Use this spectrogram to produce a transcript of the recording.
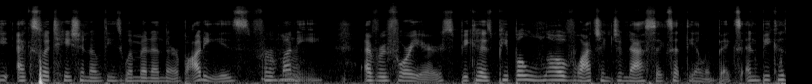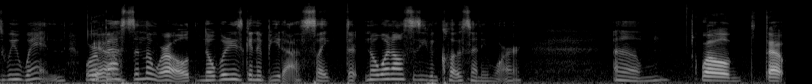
the exploitation of these women and their bodies for Mhm. money every 4 years because people love watching gymnastics at the Olympics and because we win. We're Yeah. best in the world. Nobody's going to beat us. Like there, no one else is even close anymore. Um Well, that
